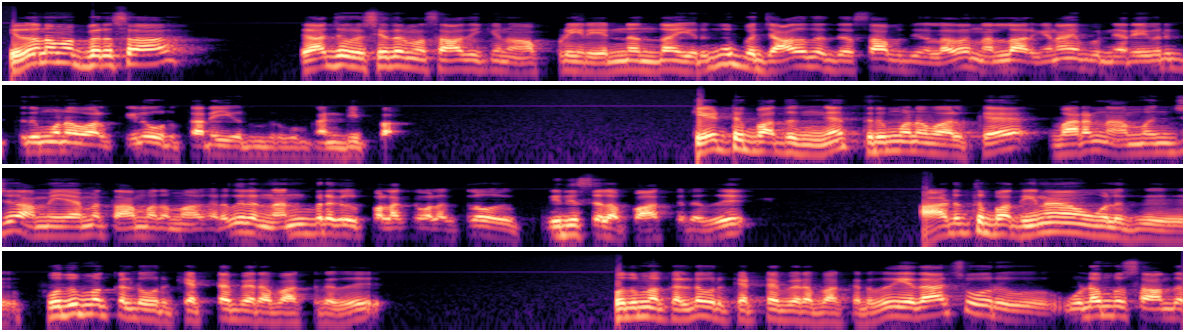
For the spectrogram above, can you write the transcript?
ஏதோ நம்ம பெருசா ஏதாச்சும் ஒரு விஷயத்தை நம்ம சாதிக்கணும் அப்படிங்கிற எண்ணம் தான் இருக்கு இப்ப ஜாதக தான் நல்லா இருக்கு. ஏன்னா இப்ப நிறைய பேருக்கு திருமண வாழ்க்கையில ஒரு தடை இருந்திருக்கும் கண்டிப்பா. கேட்டு பார்த்துக்குங்க. திருமண வாழ்க்கை வரன் அமைஞ்சு அமையாம தாமதமாகிறது இல்ல நண்பர்கள் பழக்க வழக்கத்துல ஒரு விரிசலை பாக்குறது அடுத்து பாத்தீங்கன்னா உங்களுக்கு பொதுமக்கள்கிட்ட ஒரு கெட்ட பேரை பாக்குறது பொதுமக்கள்கிட்ட ஒரு கெட்ட பேரை பாக்குறது ஏதாச்சும் ஒரு உடம்பு சார்ந்த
